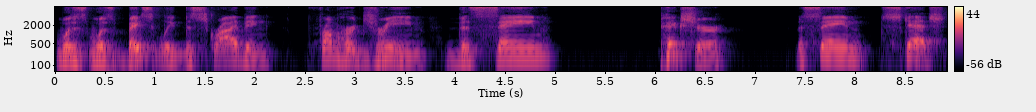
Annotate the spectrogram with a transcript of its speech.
was was basically describing from her dream the same picture, the same sketch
